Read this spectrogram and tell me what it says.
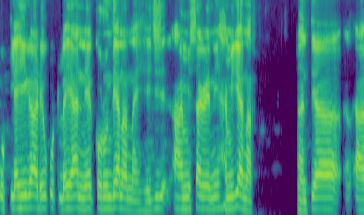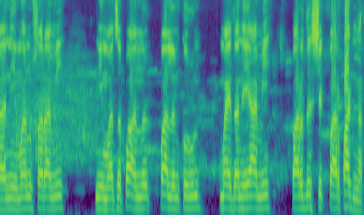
कुठल्याही गाडीवर कुठलाही अन्याय करून देणार नाही. हे जी आम्ही सगळ्यांनी हमी घेणार. आणि त्या नियमानुसार आम्ही नियमाचं पालन पालन करून मैदान हे आम्ही पारदर्शक पार पाडणार.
